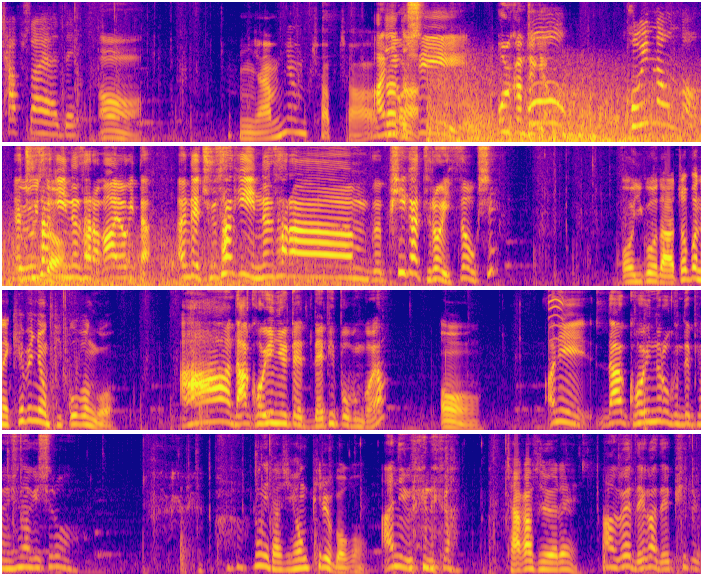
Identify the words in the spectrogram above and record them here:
잡 쏴야 돼. 어. 냠냠 찹찹. 아니. 혹시 올 깜짝이야. 오! 거인 나온다. 야, 여기 주사기 있다. 있는 사람 아 여기 있다. 아 근데 주사기 있는 사람 그 피가 들어 있어 혹시? 어 이거 나 저번에 케빈 형피 뽑은 거. 아 나 거인일 때 내 피 뽑은 거야? 어. 아니 나 거인으로 근데 변신하기 싫어. 형이 다시 형 피를 먹어. 아니 왜 내가 자가 수혈해. 아 왜 내가 내 피를?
